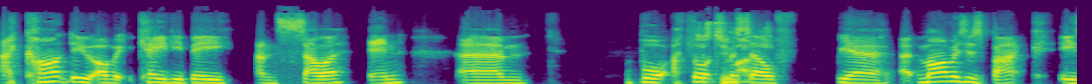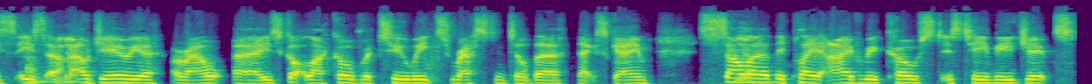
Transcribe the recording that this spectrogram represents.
I can't do KDB and Salah in, um, but I thought to myself, much. yeah, uh, Mahrez is back. He's, he's yeah. Algeria are out. Uh, he's got like over two weeks rest until their next game. Salah, yeah. they play Ivory Coast, his team Egypt.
